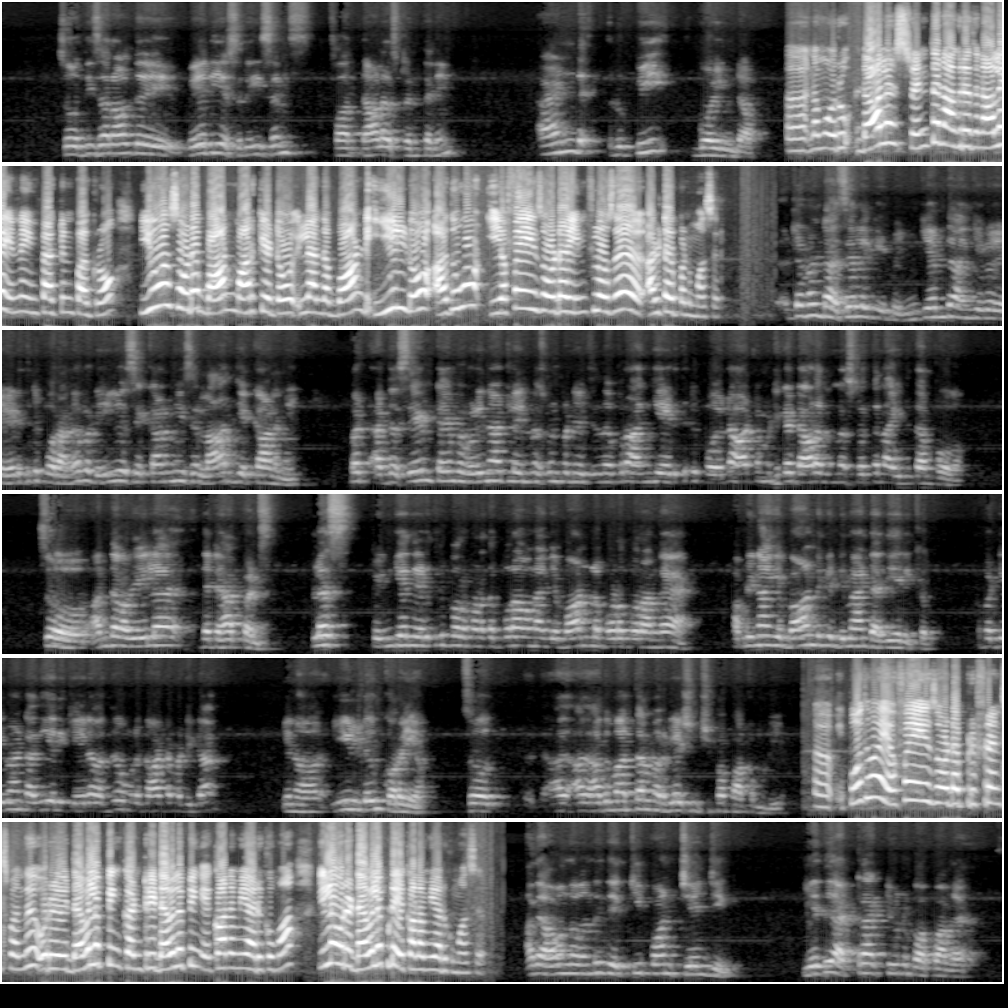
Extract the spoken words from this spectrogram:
So these are all the various reasons for dollar strengthening and rupee going down நம்ம ஒரு டாலர் ஸ்ட்ரென்தன் ஆகுறதுனால என்ன இம்பாக்ட்னு பார்க்குறோம். யூஎஸோட பாண்ட் மார்க்கெட்டோ இல்லை அந்த பாண்ட் ஈல்டோ அதுவும் எஃப்ஐஸோட இன்ஃப்ளோஸை அல்டர் பண்ணுமா சார் டெஃபினட்டாக சேலைக்கு இப்போ இங்கேருந்து அங்கே எடுத்துகிட்டு போகிறாங்க but US economy is a large economy but at the same time இப்போ வெளிநாட்டில் இன்வெஸ்ட்மெண்ட் பண்ணி வச்சிருந்த அப்புறம் அங்கே எடுத்துகிட்டு போயிடலாம் ஆட்டோமேட்டிக்காக டாலர் இன்வெஸ்ட்மெண்ட் ஆகிட்டு தான் போகும். ஸோ அந்த வகையில் தட் ஹேப்பன்ஸ் ப்ளஸ் இப்போ இங்கேருந்து எடுத்துகிட்டு போகிற பணத்தை பூரா அவங்க அங்கே பாண்டில் போட போகிறாங்க அப்படின்னா இங்கே பாண்டுக்கு டிமாண்ட் அதிகரிக்கும். அப்போ டிமாண்ட் அதிகரிக்கையில் வந்து உங்களுக்கு ஆட்டோமேட்டிக்காக யூனோ ஈல்டும் குறையும். ஸோ அது மாதிரி தான் நம்ம ரிலேஷன்ஷிப்பாக பார்க்க முடியும். பொதுவாக எஃப்ஐஐஸோட ப்ரிஃபரன்ஸ் வந்து ஒரு டெவலப்பிங் கண்ட்ரி டெவலப்பிங் எக்கானமியா இருக்குமா? இல்லை ஒரு டெவலப்டு எக்கானமியா இருக்குமா சார் அது அவங்க வந்து இது கீப் ஆன் சேஞ்சிங் எது அட்ராக்டிவ்னு பார்ப்பாங்க.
